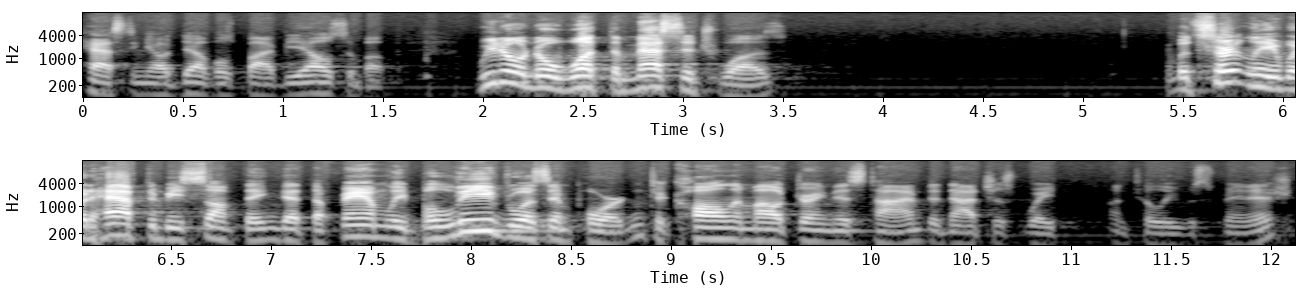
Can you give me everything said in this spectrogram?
casting out devils by Beelzebub. We don't know what the message was, But certainly it would have to be something that the family believed was important to call him out during this time, to not just wait until he was finished.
